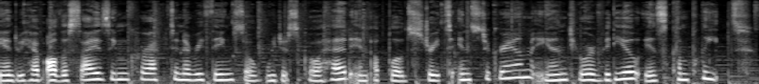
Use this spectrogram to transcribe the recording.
and we have all the sizing correct and everything so we just go ahead and upload straight to Instagram and your video is complete.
